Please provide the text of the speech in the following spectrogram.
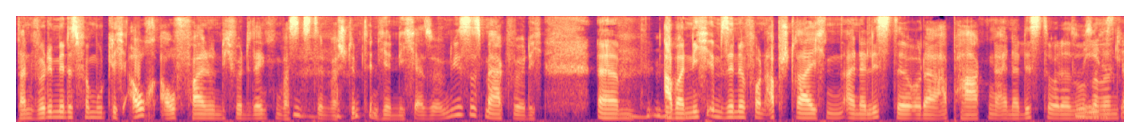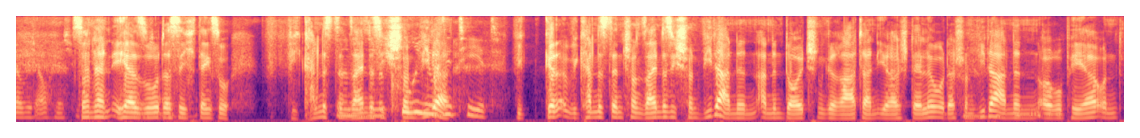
dann würde mir das vermutlich auch auffallen und ich würde denken, was ist denn, was stimmt denn hier nicht? Also irgendwie ist es merkwürdig. Ähm, aber nicht im Sinne von Abstreichen einer Liste oder Abhaken einer Liste oder so, nee, sondern, sondern eher so, dass ich denke so, wie kann es denn so sein, dass ich schon wieder, wie, wie kann es denn schon sein, dass ich schon wieder an den, an den Deutschen gerate an ihrer Stelle oder schon wieder an den Europäer und,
